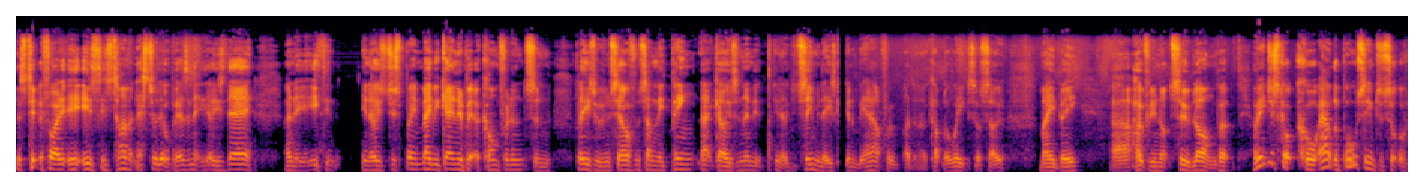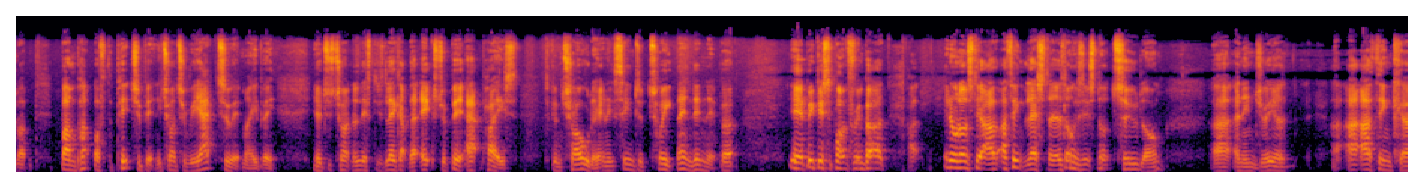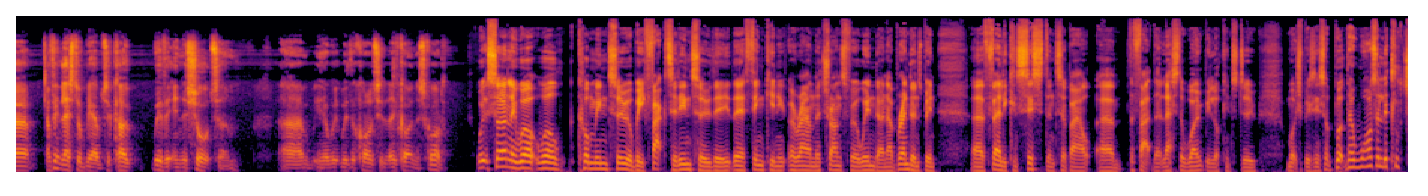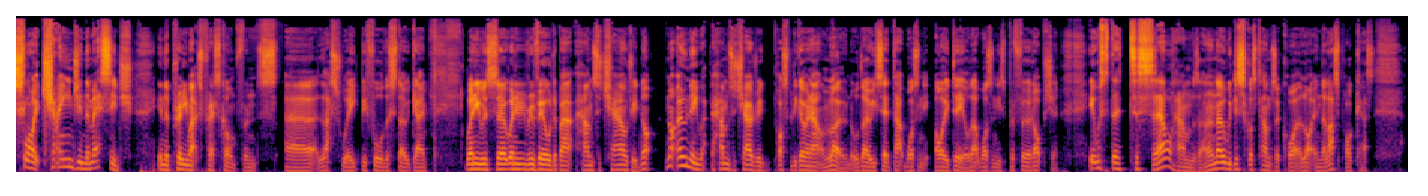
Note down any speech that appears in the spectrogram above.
it's typified his his time at Leicester a little bit, isn't it? He's there, and he think you know, he's just been maybe gaining a bit of confidence and pleased with himself, and suddenly, ping, that goes, and then it, you know, seemingly he's going to be out for I don't know a couple of weeks or so, maybe. Uh, hopefully not too long, but I mean, he just got caught out. The ball seemed to sort of like bump up off the pitch a bit, and he tried to react to it. Maybe, you know, just trying to lift his leg up that extra bit at pace to control it, and it seemed to tweak then, didn't it? But yeah, big disappointment for him. But I, I, in all honesty, I, I think Leicester, as long as it's not too long uh, an injury. Uh, I, I, think uh, I think Leicester will be able to cope with it in the short term. Um, you know, with, with, the quality that they've got in the squad. Well, it certainly will will come into, it'll be factored into the their thinking around the transfer window. Now, Brendan's been uh, fairly consistent about um, the fact that Leicester won't be looking to do much business, but there was a little slight change in the message in the pre-match press conference uh, last week before the Stoke game when he was uh, when he revealed about Hamza Choudhury. Not not only Hamza Choudhury possibly going out on loan, although he said that wasn't ideal, that wasn't his preferred option. It was the, to sell Hamza. And I know we discussed Hamza quite a lot in the last podcast,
